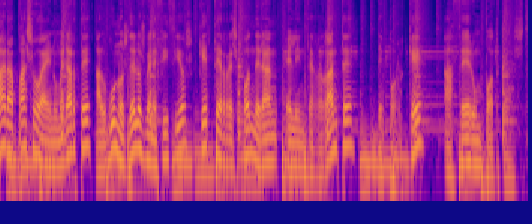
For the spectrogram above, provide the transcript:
Ahora paso a enumerarte algunos de los beneficios que te responderán el interrogante de por qué hacer un podcast.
